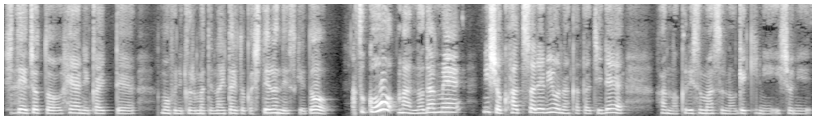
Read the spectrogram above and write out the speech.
して、ちょっと部屋に帰って、毛布にくるまって泣いたりとかしてるんですけど、そこを、まあ、のだめに触発されるような形で、あの、クリスマスの劇に一緒に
